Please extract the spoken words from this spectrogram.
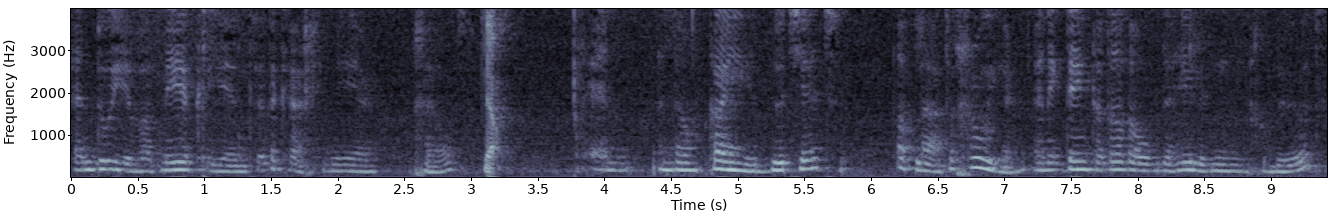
en doe je wat meer cliënten, dan krijg je meer geld. Ja. En, en dan kan je je budget wat laten groeien. En ik denk dat dat over de hele linie gebeurt.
